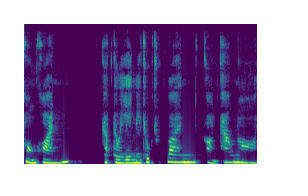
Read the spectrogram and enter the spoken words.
ของขวัญกับตัวเองในทุกๆวันก่อนเข้านอน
